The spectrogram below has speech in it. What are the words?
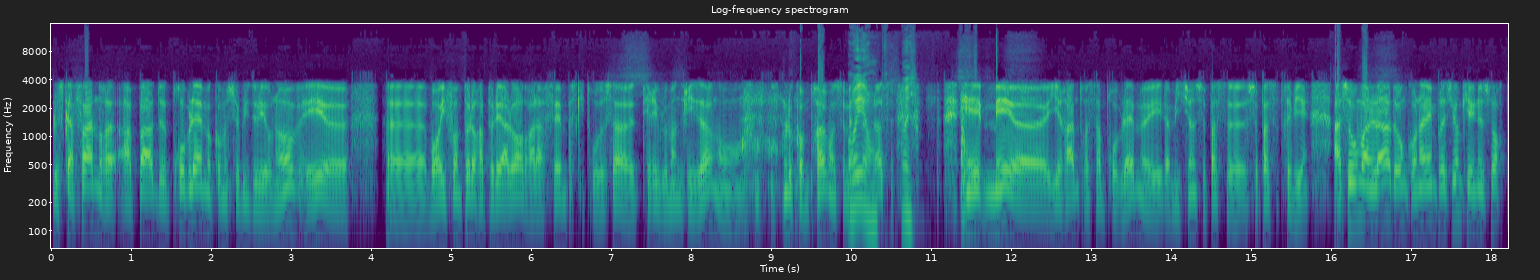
Le scaphandre a pas de problème comme celui de Leonov et bon, il faut un peu le rappeler à l'ordre à la fin parce qu'il trouve ça terriblement grisant. On, on, le comprend, on se met oui, en place. On, oui. Mais euh, il rentre sans problème et la mission se passe se passe très bien. À ce moment-là, donc, on a l'impression qu'il y a une sorte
